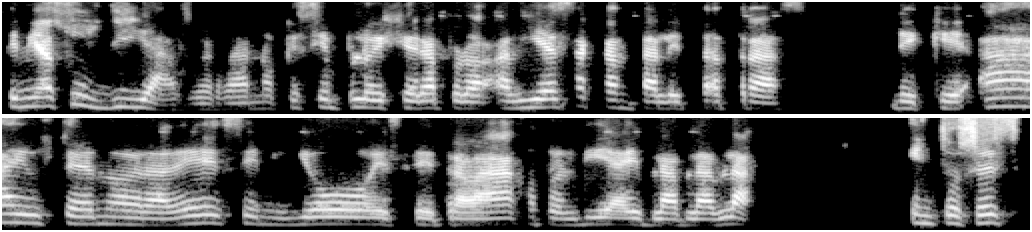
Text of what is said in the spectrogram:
tenía sus días, ¿verdad? No que siempre lo dijera, pero había esa cantaleta atrás de que, ay, ustedes no agradecen y yo este, trabajo todo el día y bla, bla, bla. Entonces,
